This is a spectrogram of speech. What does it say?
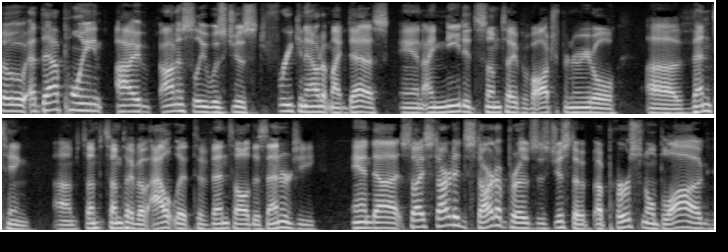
so at that point, I honestly was just freaking out at my desk, and I needed some type of entrepreneurial uh, venting, um, some some type of outlet to vent all this energy. And uh, so I started Startup Bros as just a, a personal blog,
